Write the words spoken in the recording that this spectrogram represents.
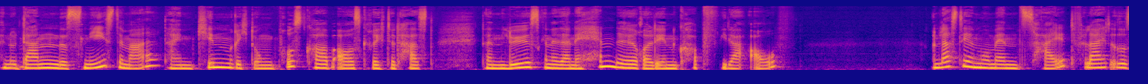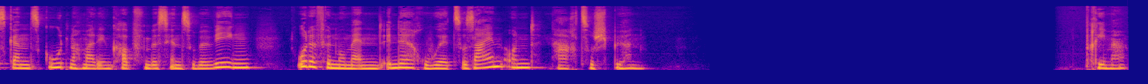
Wenn du dann das nächste Mal dein Kinn Richtung Brustkorb ausgerichtet hast, dann löse gerne deine Hände, roll den Kopf wieder auf und lass dir einen Moment Zeit. Vielleicht ist es ganz gut, nochmal den Kopf ein bisschen zu bewegen oder für einen Moment in der Ruhe zu sein und nachzuspüren. Prima.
